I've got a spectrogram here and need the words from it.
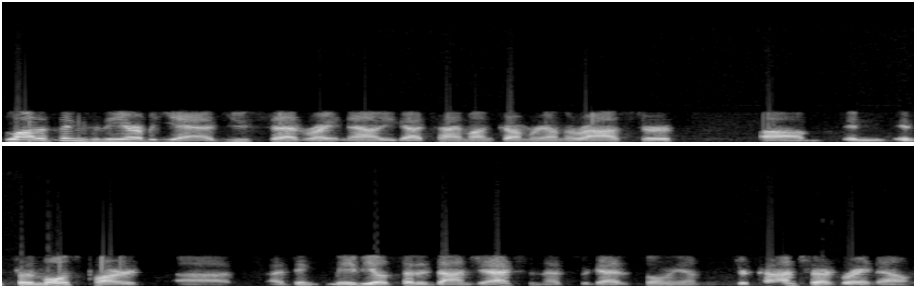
a lot of things in the air, but yeah, as you said, right now you got Ty Montgomery on the roster. Um, and, and for the most part, uh, I think maybe outside of Don Jackson, that's the guy that's only under contract right now.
